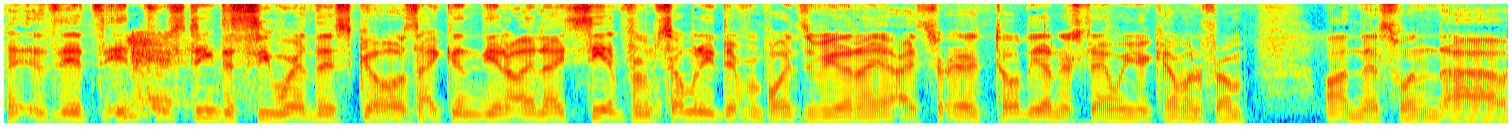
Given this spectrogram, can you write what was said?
it's, it's interesting to see where this goes. I can, you know, and I see it from so many different points of view, and I, I, I totally understand where you're coming from on this one. Uh,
